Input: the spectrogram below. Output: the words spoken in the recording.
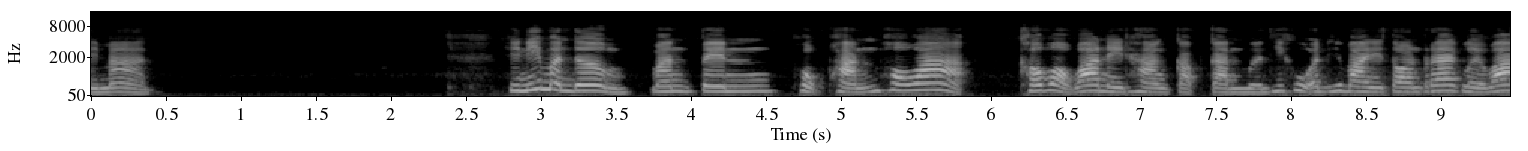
ริมาตร ทีนี้มือนเดิมมันเป็นผกผัน เพราะว่าเขาบอกว่าในทางกลับกันเหมือนที่ครูอธิบายในตอนแรกเลยว่า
